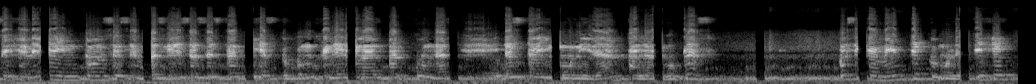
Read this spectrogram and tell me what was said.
se genera entonces en base a esas estrategias o cómo generan las vacunas esta inmunidad a largo plazo. Básicamente, como les dije,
